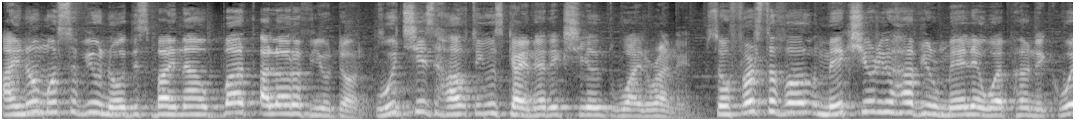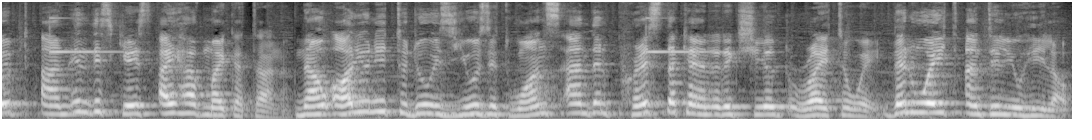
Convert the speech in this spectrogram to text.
I know most of you know this by now, but a lot of you don't, which is how to use kinetic shield while running. So first of all, make sure you have your melee weapon equipped, and in this case, I have my katana. Now all you need to do is use it once and then press the kinetic shield right away. Then wait until you heal up.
